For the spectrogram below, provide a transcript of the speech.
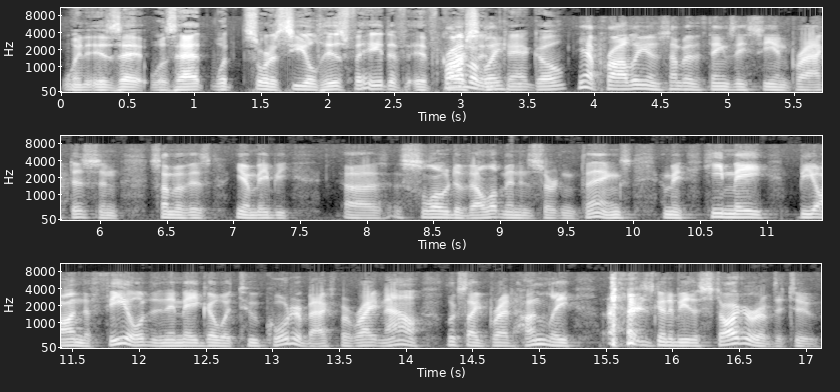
When is that? Was that what sort of sealed his fate? If if probably. Carson can't go, yeah, probably. And some of the things they see in practice, and some of his, you know, maybe uh, slow development in certain things. I mean, he may be on the field, and they may go with two quarterbacks. But right now, looks like Brett Hundley is going to be the starter of the two.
